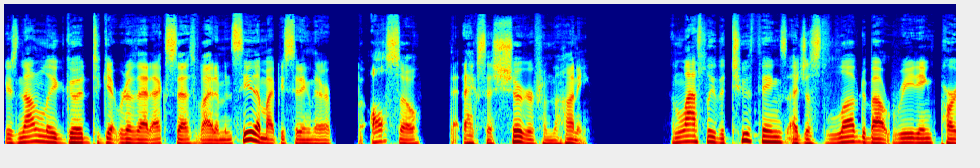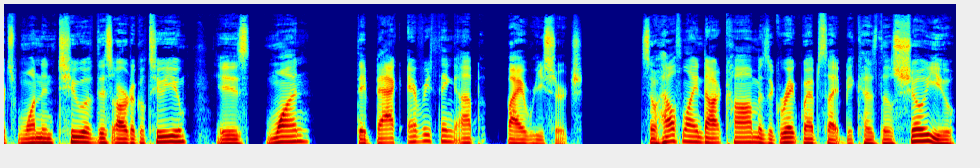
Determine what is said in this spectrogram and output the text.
is not only good to get rid of that excess vitamin C that might be sitting there, but also that excess sugar from the honey. And lastly, the two things I just loved about reading parts one and two of this article to you is one, they back everything up by research. So, healthline.com is a great website because they'll show you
